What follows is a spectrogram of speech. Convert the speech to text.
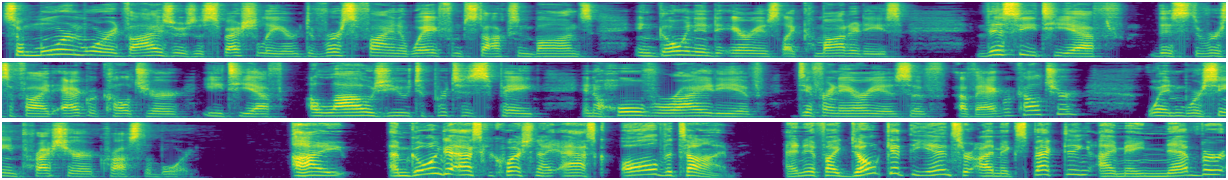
So, more and more advisors, especially, are diversifying away from stocks and bonds and going into areas like commodities. This ETF, this diversified agriculture ETF, allows you to participate in a whole variety of different areas of, of agriculture when we're seeing pressure across the board. I am going to ask a question I ask all the time and if I don't get the answer I'm expecting, I may never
